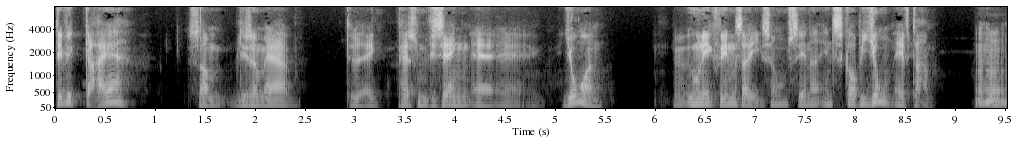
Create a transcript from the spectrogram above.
det vil Gaia, som ligesom er det ved jeg ikke, personificeringen af jorden, hun ikke finde sig i, så hun sender en skorpion efter ham. Mhm.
